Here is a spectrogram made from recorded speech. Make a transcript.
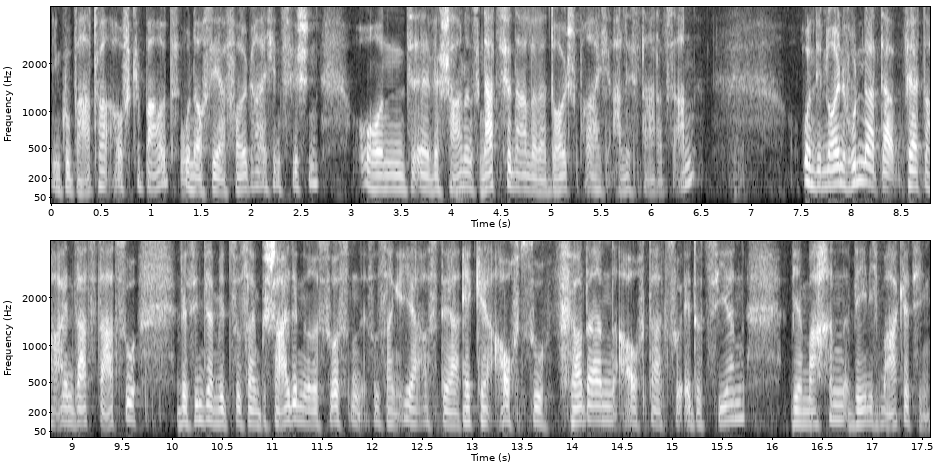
Inkubator aufgebaut und auch sehr erfolgreich inzwischen. Und äh, wir schauen uns national oder deutschsprachig alle Startups an. Und die 900, da vielleicht noch einen Satz dazu. Wir sind ja mit sozusagen bescheidenen Ressourcen sozusagen eher aus der Ecke auch zu fördern, auch da zu eduzieren. Wir machen wenig Marketing.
